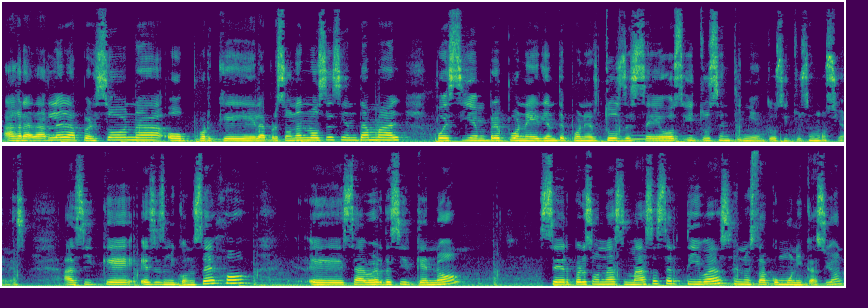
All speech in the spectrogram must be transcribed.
agradarle a la persona o porque la persona no se sienta mal, pues siempre poner y anteponer tus deseos y tus sentimientos y tus emociones. Así que ese es mi consejo, eh, saber decir que no ser personas más asertivas en nuestra comunicación,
